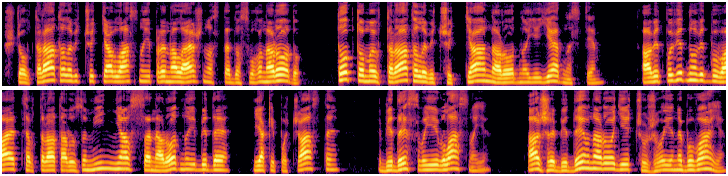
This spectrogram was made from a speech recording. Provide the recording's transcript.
що втратила відчуття власної приналежності до свого народу. Тобто ми втратили відчуття народної єдності, а відповідно відбувається втрата розуміння всенародної біди, як і почасти біди своєї власної, адже біди в народі чужої не буває.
